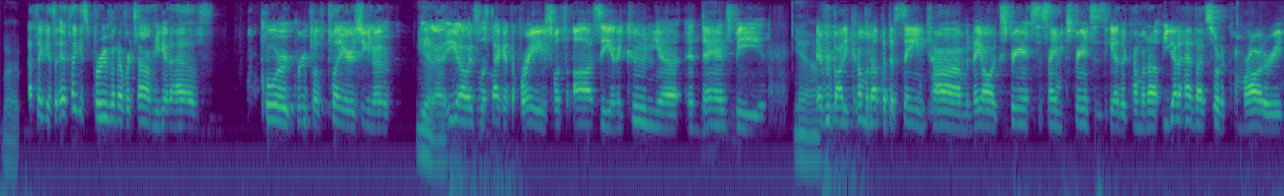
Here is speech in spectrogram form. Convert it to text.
But I think it's I think it's proven over time. You got to have a core group of players. You know, yeah, you know, you always look back at the Braves with Ozzie and Acuna and Dansby, and yeah, everybody coming up at the same time, and they all experience the same experiences together coming up. You got to have that sort of camaraderie.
